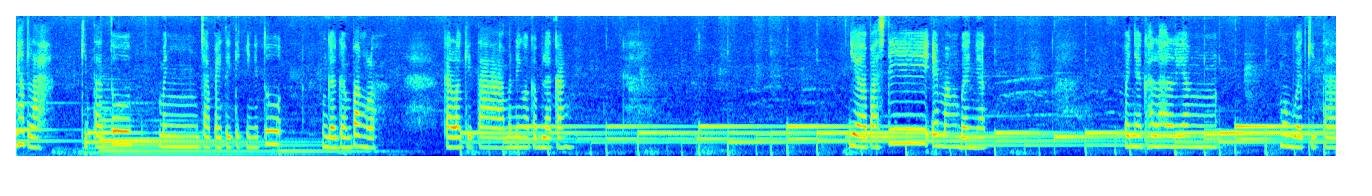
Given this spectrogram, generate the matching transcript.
Ingatlah kita tuh mencapai titik ini tuh nggak gampang loh. Kalau kita menengok ke belakang ya pasti emang banyak banyak hal-hal yang membuat kita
